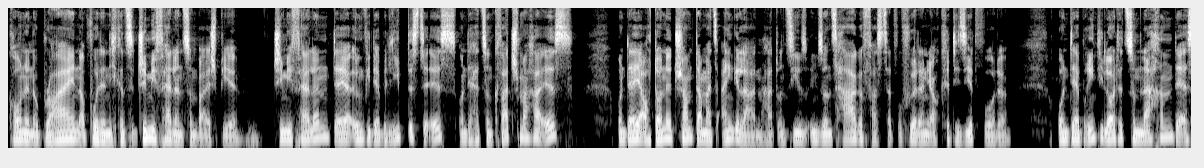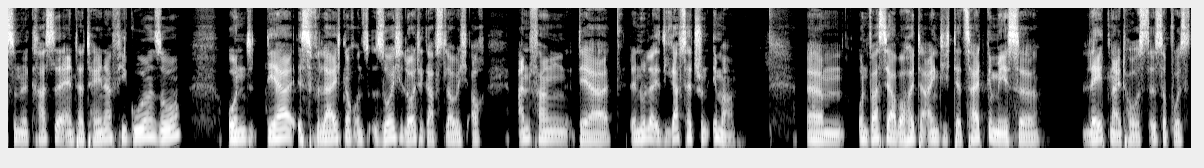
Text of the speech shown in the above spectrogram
Conan O'Brien, obwohl der nicht ganz, Jimmy Fallon zum Beispiel. Jimmy Fallon, der ja irgendwie der beliebteste ist und der halt so ein Quatschmacher ist und der ja auch Donald Trump damals eingeladen hat und sie ihm so ins Haar gefasst hat, wofür er dann ja auch kritisiert wurde. Und der bringt die Leute zum Lachen, der ist so eine krasse Entertainer-Figur so. Und der ist vielleicht noch, und solche Leute gab es, glaube ich, auch Anfang der, der Nuller, die gab es halt schon immer. Ähm, und was ja aber heute eigentlich der zeitgemäße Late-Night-Host ist, obwohl es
